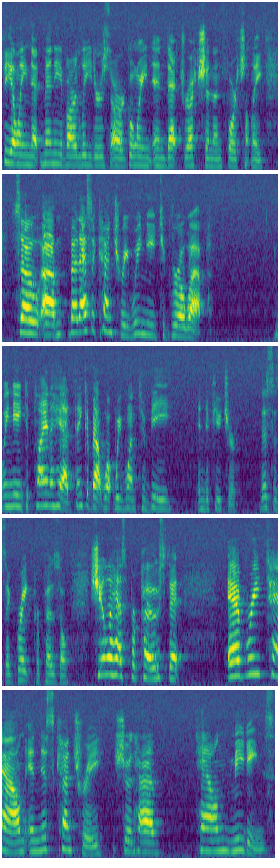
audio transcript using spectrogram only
feeling that many of our leaders are going in that direction, unfortunately. So, um, but as a country, we need to grow up. We need to plan ahead, think about what we want to be in the future. This is a great proposal. Sheila has proposed that every town in this country should have town meetings.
